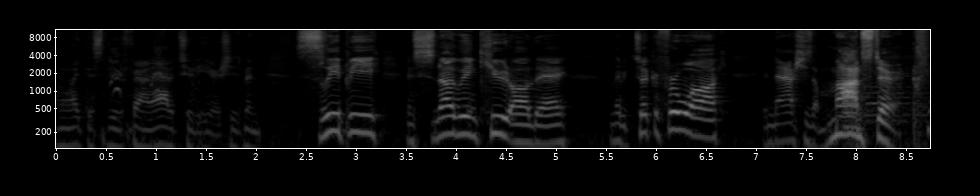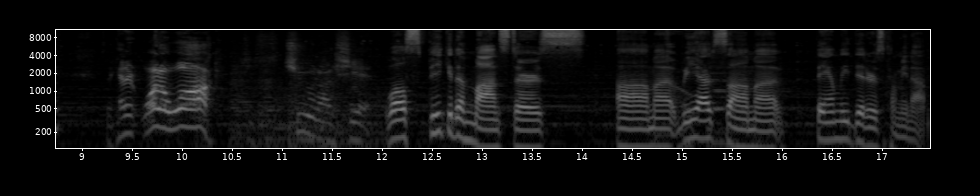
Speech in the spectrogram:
I don't like this newfound attitude here. She's been sleepy and snuggly and cute all day, and then we took her for a walk, and now she's a monster. it's like I didn't want to walk. She's just chewing on shit. Well, speaking of monsters, um, uh, we have some uh, family dinners coming up.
